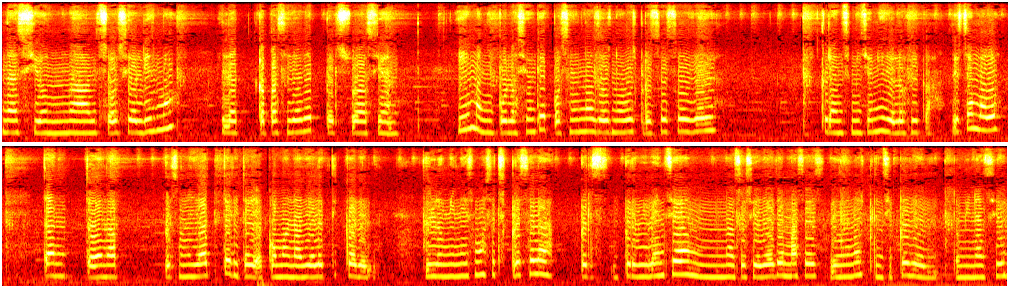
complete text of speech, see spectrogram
nacionalsocialismo y la capacidad de persuasión y manipulación que poseen los dos nuevos procesos de transmisión ideológica. De este modo, tanto en la personalidad autoritaria como en la dialéctica del iluminismo se expresa la pervivencia en la sociedad de masas de unos principios de dominación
